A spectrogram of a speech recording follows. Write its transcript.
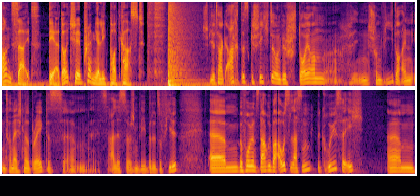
Onside, der deutsche Premier League Podcast. Spieltag 8 ist Geschichte und wir steuern in schon wieder einen International Break. Das ähm, ist alles irgendwie ein bisschen zu viel. Ähm, bevor wir uns darüber auslassen, begrüße ich ähm,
